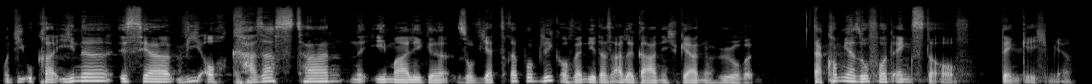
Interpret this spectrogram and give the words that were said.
Und die Ukraine ist ja wie auch Kasachstan eine ehemalige Sowjetrepublik, auch wenn die das alle gar nicht gerne hören. Da kommen ja sofort Ängste auf, denke ich mir.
